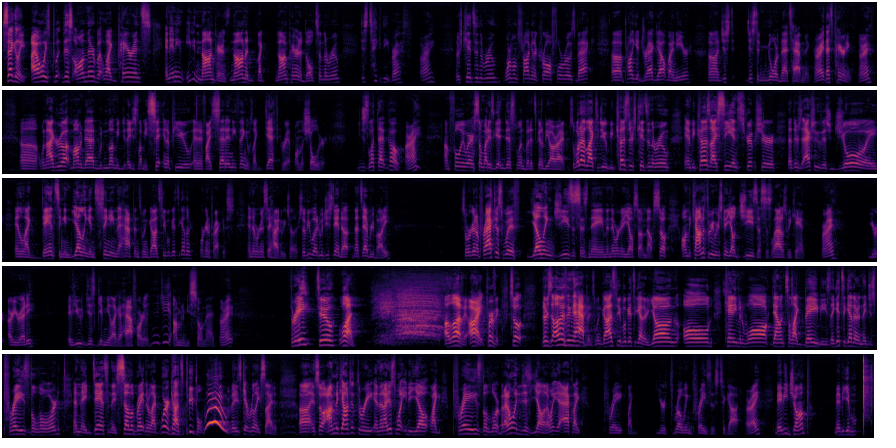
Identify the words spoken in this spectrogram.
secondly, I always put this on there, but like parents and any even non-parents, non like non-parent adults in the room, just take a deep breath. All right. There's kids in the room. One of them's probably to crawl four rows back, uh, probably get dragged out by an ear. Uh, just just ignore that's happening. All right. That's parenting. All right. Uh, when I grew up, mom and dad wouldn't let me. Do, they just let me sit in a pew, and if I said anything, it was like death grip on the shoulder. You just let that go. All right. I'm fully aware somebody's getting disciplined, but it's going to be all right. So, what I'd like to do, because there's kids in the room, and because I see in Scripture that there's actually this joy and like dancing and yelling and singing that happens when God's people get together, we're going to practice. And then we're going to say hi to each other. So, if you would, would you stand up? That's everybody. So, we're going to practice with yelling Jesus' name, and then we're going to yell something else. So, on the count of three, we're just going to yell Jesus as loud as we can. All right? You're, are you ready? If you just give me like a half hearted, I'm going to be so mad, all right? Three, two, one. Jesus! I love it. All right, perfect. So there's the other thing that happens when God's people get together young, old, can't even walk, down to like babies. They get together and they just praise the Lord and they dance and they celebrate and they're like, we're God's people. Woo! They just get really excited. Uh, and so I'm to count to three, and then I just want you to yell, like, praise the Lord. But I don't want you to just yell it. I want you to act like, pray, like, you're throwing praises to God, all right? Maybe jump, maybe give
